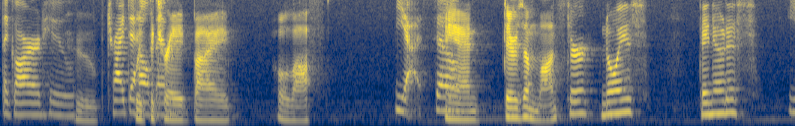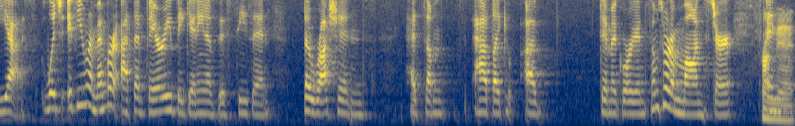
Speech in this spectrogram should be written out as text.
the guard who, Who tried to was help him. betrayed by Olaf. Yeah, so And there's a monster noise they notice. Yes, which if you remember at the very beginning of this season, the Russians had some had like a demogorgon, some sort of monster from the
